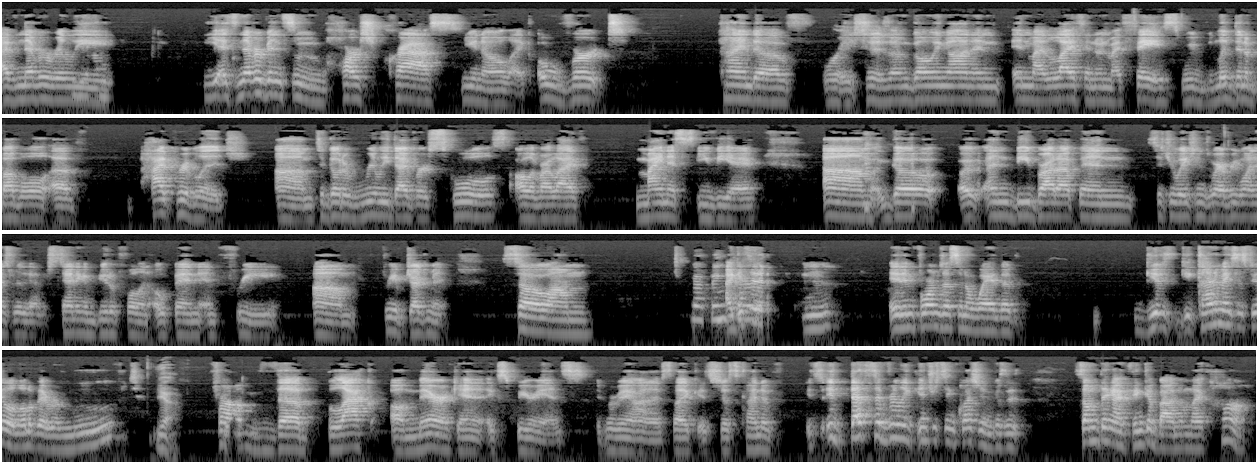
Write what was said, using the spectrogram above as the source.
I've never really. Yeah it's never been some harsh, crass, you know, like overt kind of racism going on in in my life and in my face. We've lived in a bubble of high privilege um, to go to really diverse schools all of our life, minus UVA. Um, go uh, and be brought up in situations where everyone is really understanding and beautiful and open and free, um, free of judgment. So um, Yeah, thank I guess it mhm. it informs us in a way that gives it kind of makes us feel a little bit removed Yeah. from the Black American experience. If we're being honest, like it's just kind of it's it. That's a really interesting question because it's something I think about and I'm like, huh.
